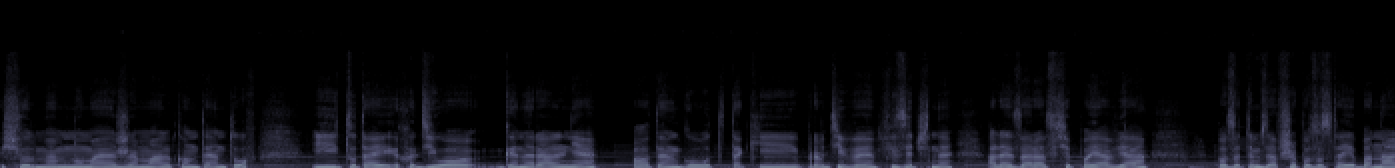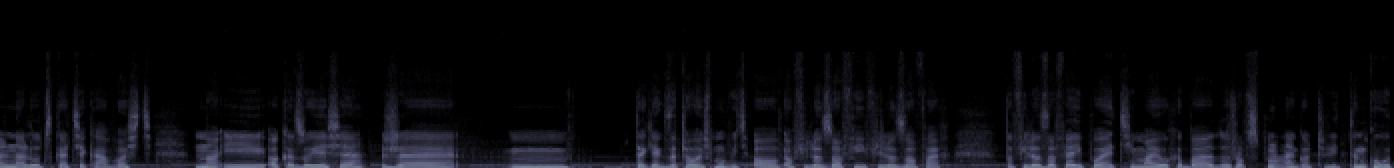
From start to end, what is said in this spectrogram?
siódmym numerze Malcontentów. I tutaj chodziło generalnie o ten głód taki prawdziwy, fizyczny, ale zaraz się pojawia. Poza tym zawsze pozostaje banalna ludzka ciekawość. No i okazuje się, że mm, tak jak zacząłeś mówić o, o filozofii i filozofach, to filozofia i poeci mają chyba dużo wspólnego, czyli ten głód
